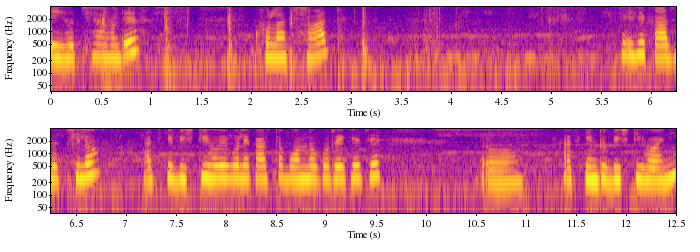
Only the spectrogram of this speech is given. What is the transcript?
এই হচ্ছে আমাদের খোলা ছাদ। এই যে কাজ হচ্ছিল, আজকে বৃষ্টি হবে বলে কাজটা বন্ধ করে রেখেছে। তো আজ কিন্তু বৃষ্টি হয়নি।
